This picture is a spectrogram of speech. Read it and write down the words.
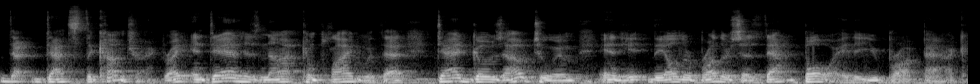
that that's the contract, right? And dad has not complied with that. Dad goes out to him and he, the elder brother says, "That boy that you brought back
